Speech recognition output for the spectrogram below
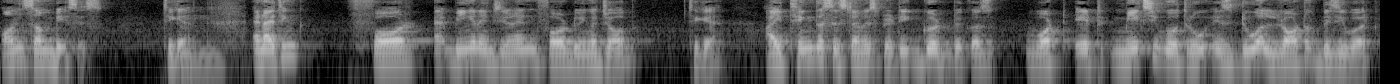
on some basis. Okay? Hmm. And I think for eh, being an engineer and for doing a job, okay, I think the system is pretty good because what it makes you go through is do a lot of busy work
